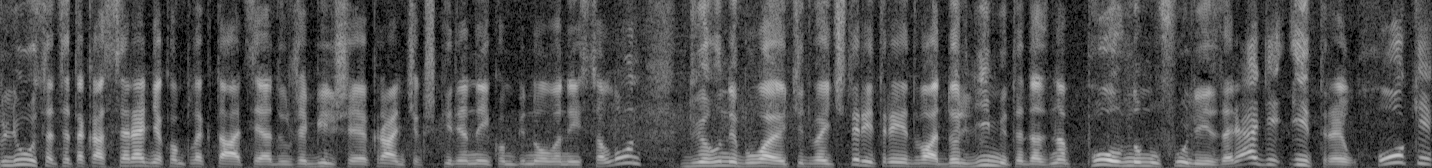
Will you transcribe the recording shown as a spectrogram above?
Plus. Це така середня комплектація, дуже більший екранчик, шкіряний комбінований салон. Двигуни бувають і 2,4, і 3,2 до Limited на повному фулі заряді і Trailhawk е,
